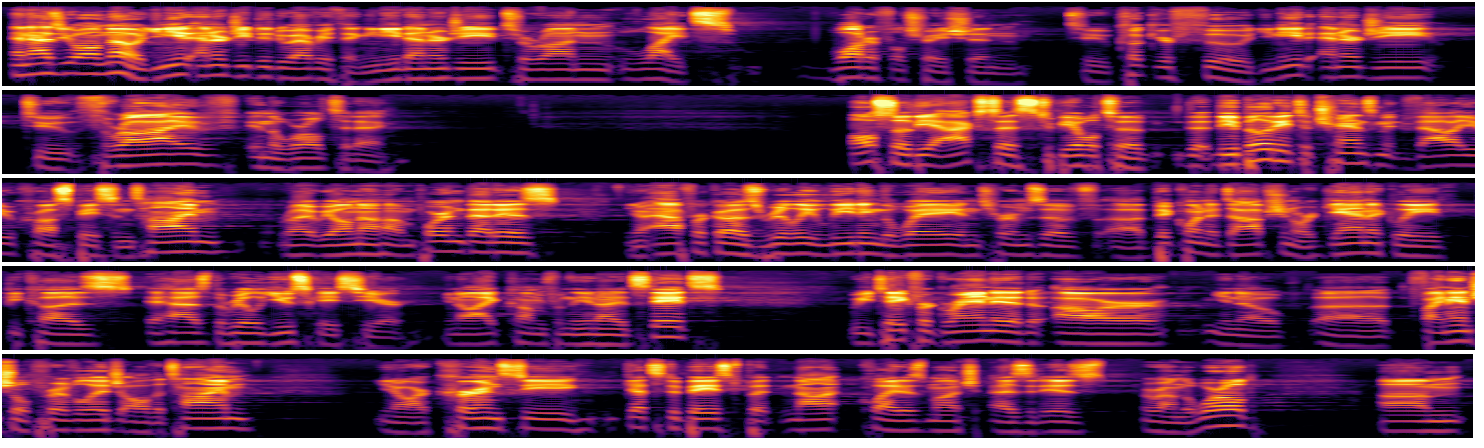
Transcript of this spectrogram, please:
and as you all know, you need energy to do everything. You need energy to run lights, water filtration, to cook your food. You need energy to thrive in the world today. Also, the access to be able to, the, the ability to transmit value across space and time, right? We all know how important that is. You know, Africa is really leading the way in terms of uh, Bitcoin adoption organically because it has the real use case here. You know, I come from the United States. We take for granted our, you know, uh, financial privilege all the time. You know, our currency gets debased, but not quite as much as it is around the world. Um,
